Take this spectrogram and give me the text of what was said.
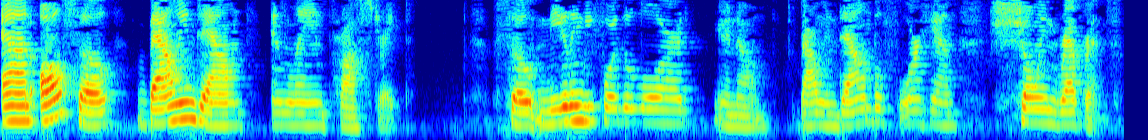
and also bowing down and laying prostrate. So kneeling before the Lord, you know, bowing down before him, showing reverence.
